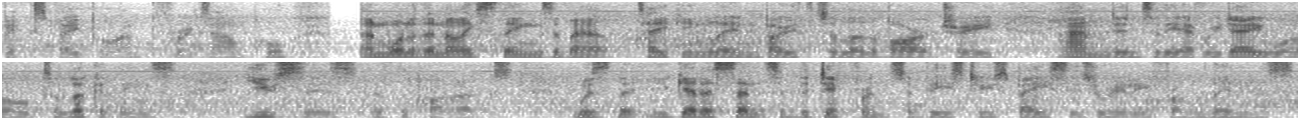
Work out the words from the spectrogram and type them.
Vicks VapoRub, for example. And one of the nice things about taking Lynn both to the laboratory and into the everyday world to look at these uses of the products was that you get a sense of the difference of these two spaces really from Lynn's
